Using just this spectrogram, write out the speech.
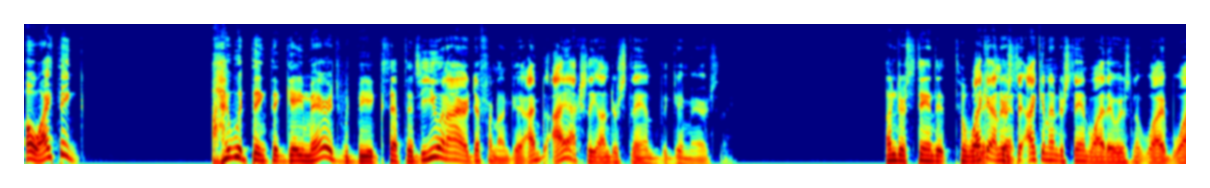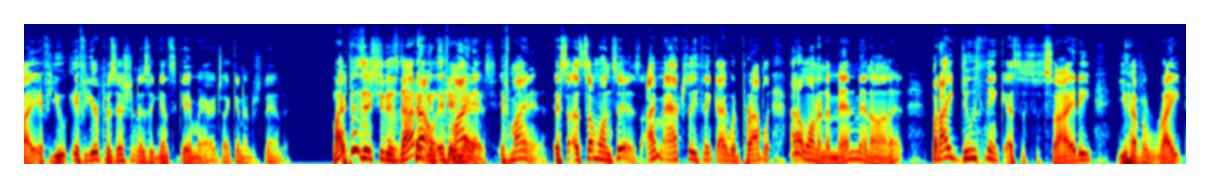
Oh, I think I would think that gay marriage would be accepted. So you and I are different on gay. I, I actually understand the gay marriage thing. Understand it to what I can extent. understand. I can understand why there was no why why if you if your position is against gay marriage, I can understand it. My position is not no, against if gay mine marriage. is, if mine is, if uh, someone's is, I'm actually think I would probably. I don't want an amendment on it, but I do think as a society, you have a right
